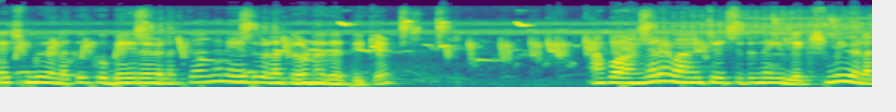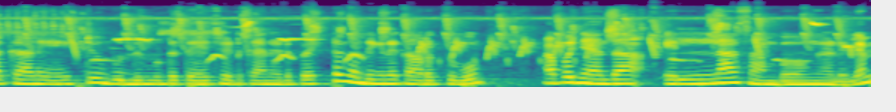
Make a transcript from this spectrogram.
ലക്ഷ്മി വിളക്ക് കുബേര വിളക്ക് അങ്ങനെ ഏത് വിളക്കാണ് കത്തിക്കാം. അപ്പോൾ അങ്ങനെ വാങ്ങിച്ചു വെച്ചിട്ടുണ്ടെങ്കിൽ ലക്ഷ്മി വിളക്കാണ് ഏറ്റവും ബുദ്ധിമുട്ട് തേച്ചെടുക്കാനായിട്ട് പെട്ടെന്ന് അതിങ്ങനെ കറുത്തു പോവും. അപ്പോൾ ഞാൻ ദാ എല്ലാ സംഭവങ്ങളിലും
